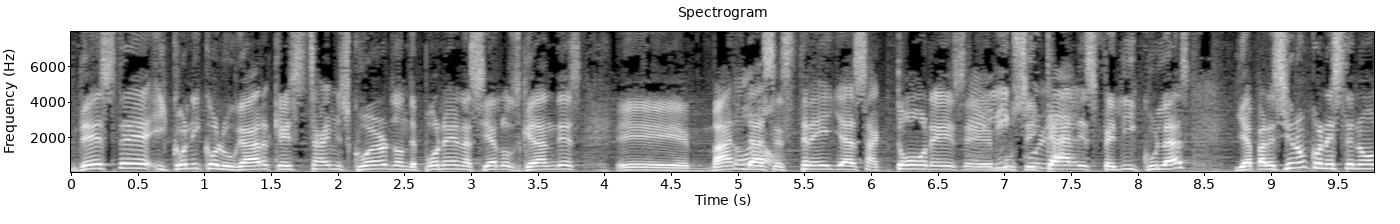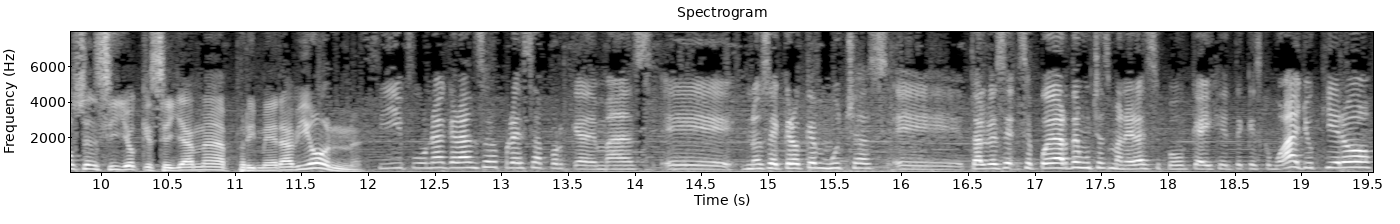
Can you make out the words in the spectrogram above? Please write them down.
de este icónico lugar que es Times Square, donde ponen así a los grandes eh, bandas, Todo. estrellas, actores, eh, musicales, películas, y aparecieron con este nuevo sencillo que se llama Primer Avión. Sí, fue una gran sorpresa porque además, eh, no sé, creo que muchas, eh, tal vez se, se puede dar de muchas maneras. Supongo que hay gente que es como, ah, yo quiero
